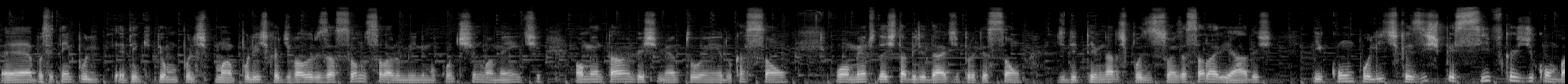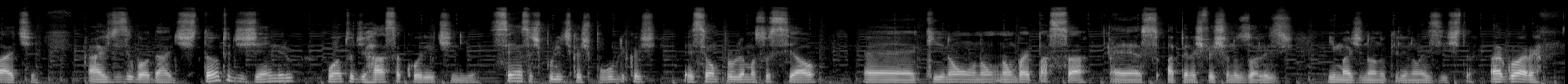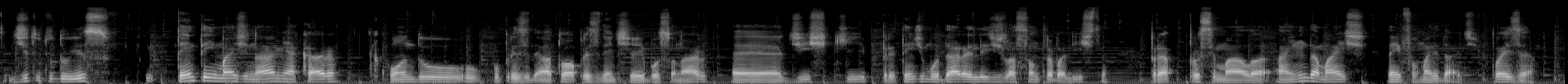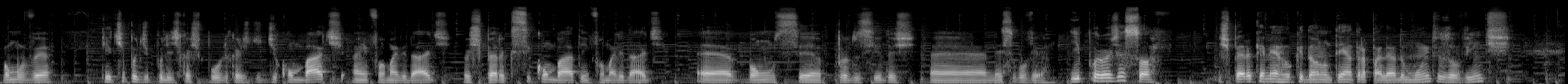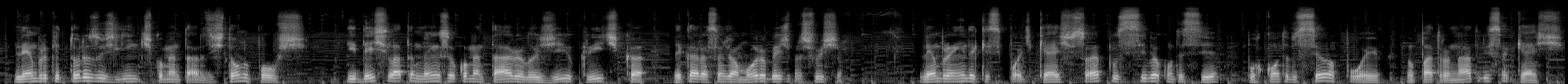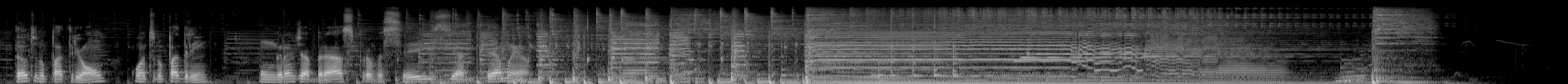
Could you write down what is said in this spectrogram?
é, você tem, é, tem que ter uma, uma, política de valorização do salário mínimo continuamente, aumentar o investimento em educação, o aumento da estabilidade e proteção de determinadas posições assalariadas e com políticas específicas de combate às desigualdades tanto de gênero quanto de raça, cor e etnia. Sem essas políticas públicas, esse é um problema social é, que não, não, não vai passar é, apenas fechando os olhos imaginando que ele não exista. Agora, dito tudo isso, tentem imaginar a minha cara quando o presidente, atual presidente Jair Bolsonaro é, diz que pretende mudar a legislação trabalhista para aproximá-la ainda mais da informalidade. Pois é, vamos ver que tipo de políticas públicas de, combate à informalidade, eu espero que se combata a informalidade, é, vão ser produzidas é, nesse governo. E por hoje é só. Espero que a minha rouquidão não tenha atrapalhado muitos ouvintes. Lembro que todos os links, comentários estão no post. E deixe lá também o seu comentário, elogio, crítica, declaração de amor ou beijo para Xuxa. Lembro ainda que esse podcast só é possível acontecer por conta do seu apoio no patronato do Isacast, tanto no Patreon quanto no Padrim. Um grande abraço para vocês e até amanhã.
